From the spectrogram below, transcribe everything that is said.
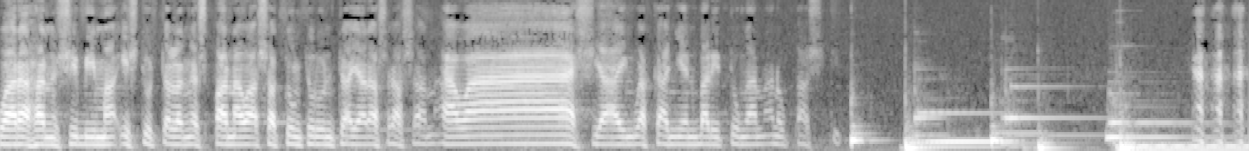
Warahan si Bima istu telenges panawa satung turun caya ras-rasan. Awas ya aing wakanyen balitungan anu pasti.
